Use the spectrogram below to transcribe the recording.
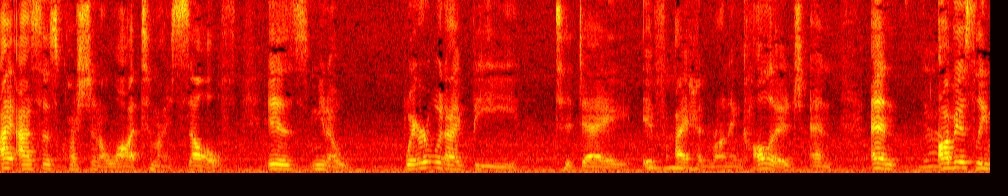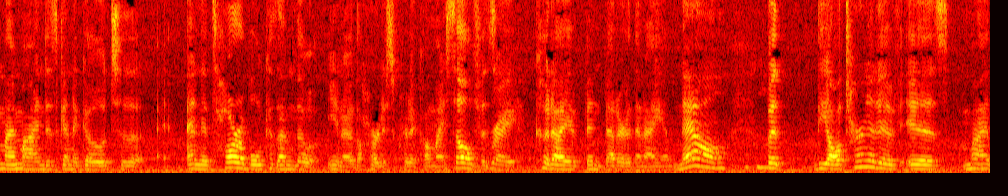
I ask this question a lot to myself is, you know, where would I be today if Mhm. I had run in college? And and Yeah. obviously my mind is going to go to the and it's horrible because I'm the, you know, the hardest critic on myself is Right. could I have been better than I am now? Mhm. But the alternative is my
